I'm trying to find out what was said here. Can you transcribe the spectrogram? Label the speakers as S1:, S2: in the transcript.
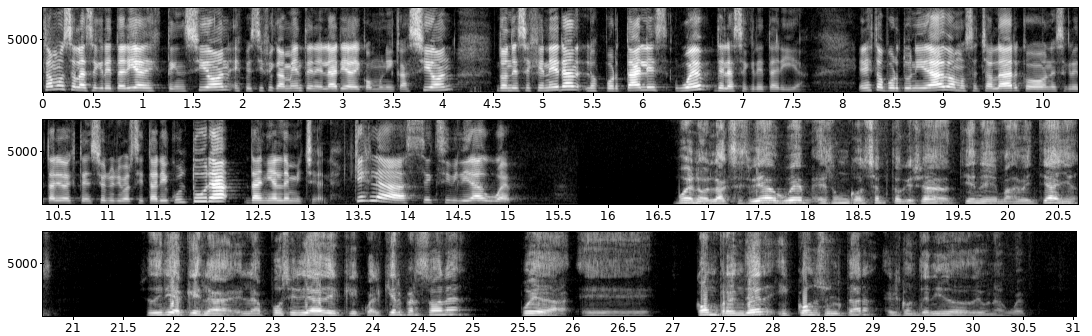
S1: Estamos en la Secretaría de Extensión, específicamente en el área de comunicación, donde se generan los portales web de la Secretaría. En esta oportunidad vamos a charlar con el secretario de Extensión Universitaria y Cultura, Daniel de Michel. ¿Qué es la accesibilidad web?
S2: Bueno, la accesibilidad web es un concepto que ya tiene más de 20 años. Yo diría que es la, posibilidad de que cualquier persona pueda eh, comprender y consultar el contenido de una web,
